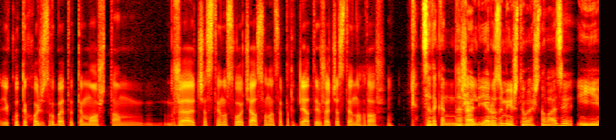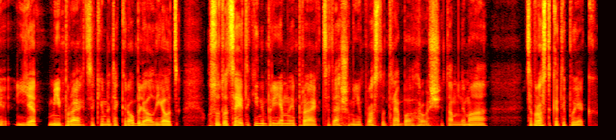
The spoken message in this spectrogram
яку ти хочеш зробити, ти можеш там вже частину свого часу на це приділяти вже частину грошей. Це така, на жаль, я розумію, що ти маєш на увазі, і є мій проект, з яким я так роблю, але я от суто цей такий неприємний проект, це те, що мені просто треба гроші. Там нема. Це просто таке, типу, як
